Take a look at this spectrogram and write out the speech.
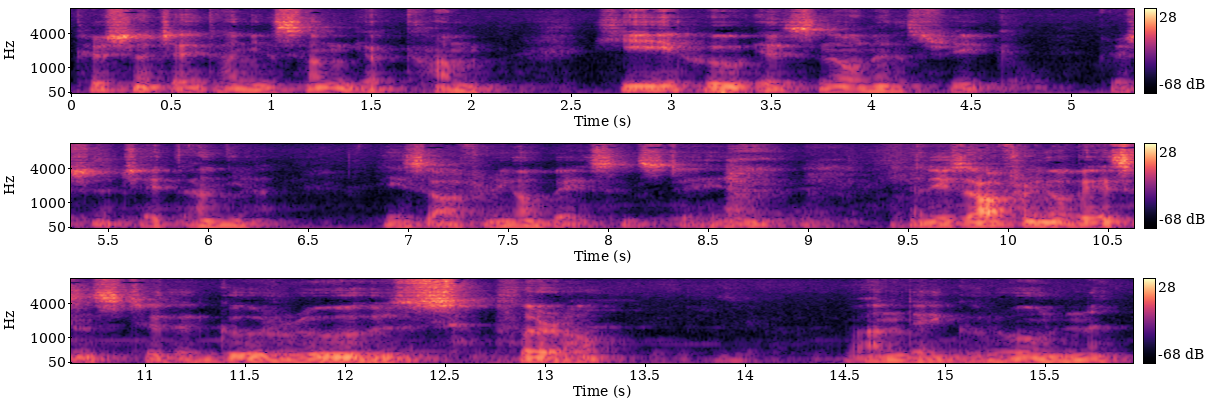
Krishna Chaitanya Sangyakam. He who is known as Sri Krishna Chaitanya. He's offering obeisance to him. And he's offering obeisance to the gurus, plural, Vande Gurun,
